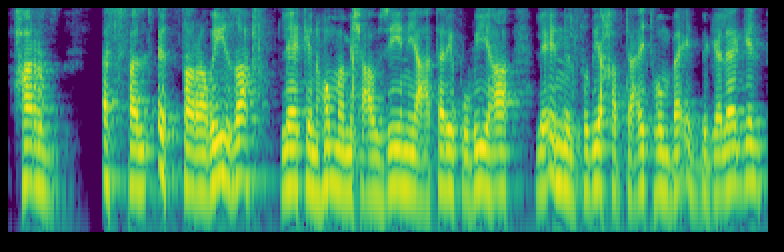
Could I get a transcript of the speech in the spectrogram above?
حرب أسفل الترابيزة لكن هم مش عاوزين يعترفوا بيها لأن الفضيحة بتاعتهم بقت بجلاجل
